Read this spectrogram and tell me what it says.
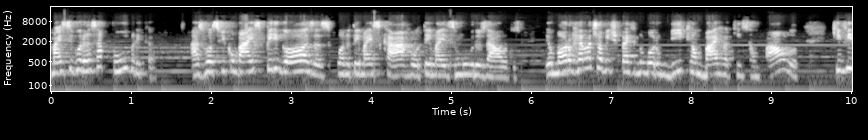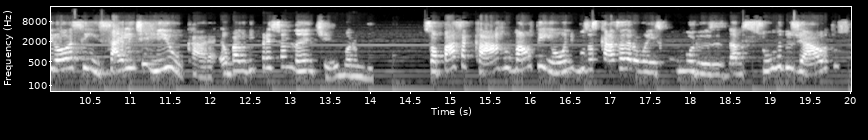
mas segurança pública. As ruas ficam mais perigosas quando tem mais carro ou tem mais muros altos. Eu moro relativamente perto do Morumbi, que é um bairro aqui em São Paulo, que virou assim, Silent Hill, cara. É um bagulho impressionante o Morumbi. Só passa carro, mal tem ônibus, as casarões com muros absurdos de altos.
